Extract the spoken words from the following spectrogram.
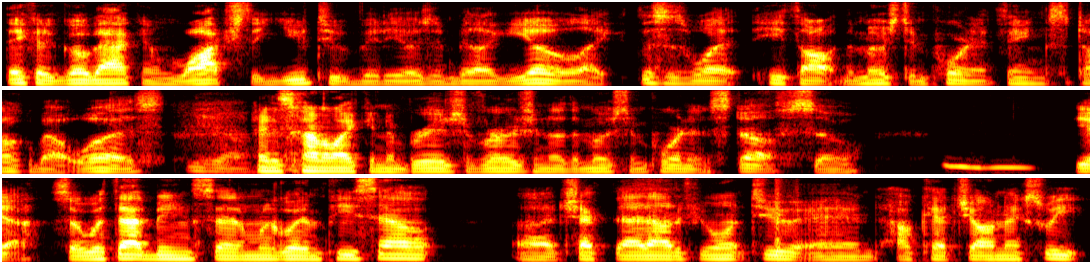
they could go back and watch the YouTube videos and be like, "Yo, like this is what he thought the most important things to talk about was." yeah. And it's kind of like an abridged version of the most important stuff. So Mhm. yeah. So with that being said, I'm gonna go ahead and peace out. Uh, check that out if you want to, and I'll catch y'all next week.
